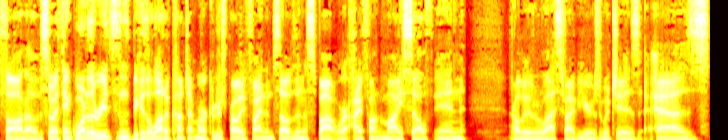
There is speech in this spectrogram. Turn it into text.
thought of. So I think one of the reasons because a lot of content marketers probably find themselves in a spot where I found myself in probably over the last five years, which is as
